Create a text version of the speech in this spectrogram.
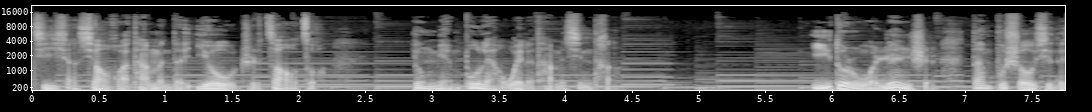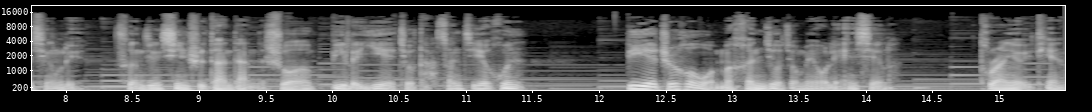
既想笑话他们的幼稚造作，又免不了为了他们心疼。一对我认识但不熟悉的情侣，曾经信誓旦旦地说，毕了业就打算结婚。毕业之后，我们很久就没有联系了。突然有一天，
